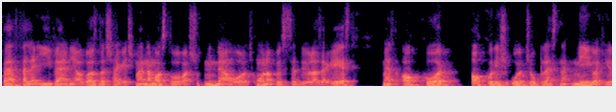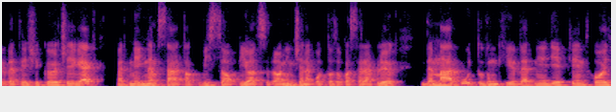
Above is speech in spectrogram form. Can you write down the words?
felfele ívelni a gazdaság, és már nem azt olvassuk mindenhol, hogy holnap összedől az egész, mert akkor, akkor is olcsók lesznek még a hirdetési költségek, mert még nem szálltak vissza a piacra, nincsenek ott azok a szereplők, de már úgy tudunk hirdetni egyébként, hogy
